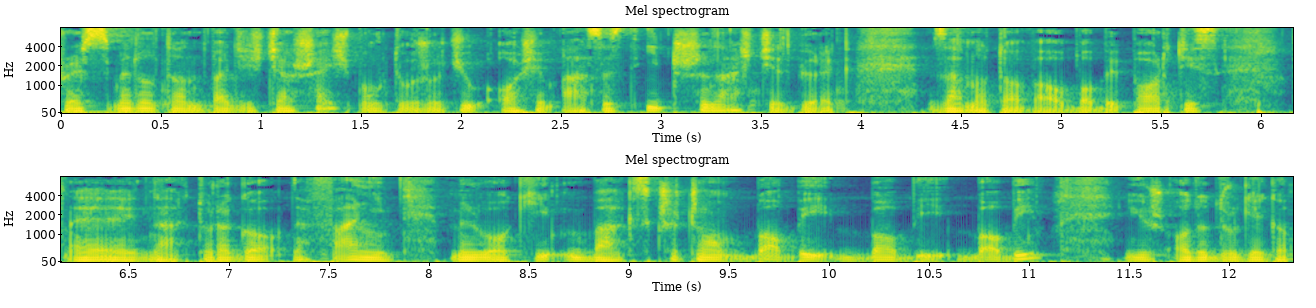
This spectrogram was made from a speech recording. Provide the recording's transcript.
Chris Middleton 26 punktów rzucił, 8 asyst i 13 zbiórek zanotował. Bobby Portis, e, na którego fani Milwaukee Bucks krzyczą Bobby, Bobby, Bobby. Już od drugiego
